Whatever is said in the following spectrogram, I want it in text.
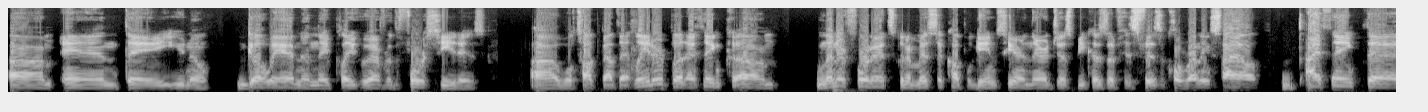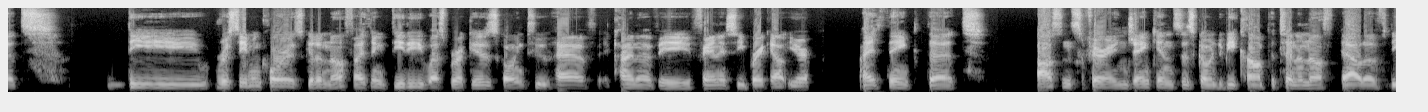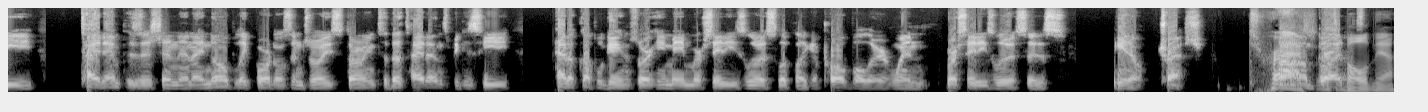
um, and they you know go in and they play whoever the fourth seed is. Uh, we'll talk about that later, but I think um, Leonard Fournette's going to miss a couple games here and there just because of his physical running style. I think that the receiving core is good enough. I think Dede Westbrook is going to have kind of a fantasy breakout year. I think that Austin Seferian-Jenkins is going to be competent enough out of the tight end position. And I know Blake Bortles enjoys throwing to the tight ends because he had a couple games where he made Marcedes Lewis look like a Pro Bowler when Marcedes Lewis is, you know, trash. Trash. um, That's but- bold. Yeah.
